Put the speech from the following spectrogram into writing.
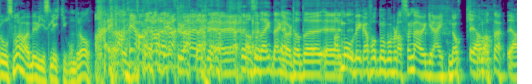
Rosenborg har jo beviselig ikke kontroll. ja, det tror jeg. Det, altså, det, er, det er klart at uh, at Molde ikke har fått noe på plass, det er jo greit nok. på en ja, måte. ja,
